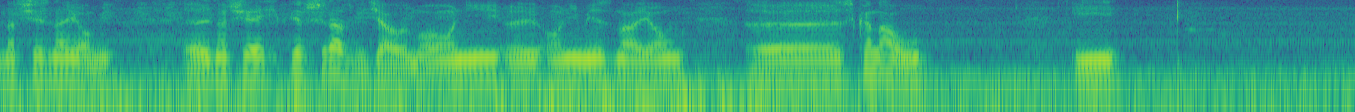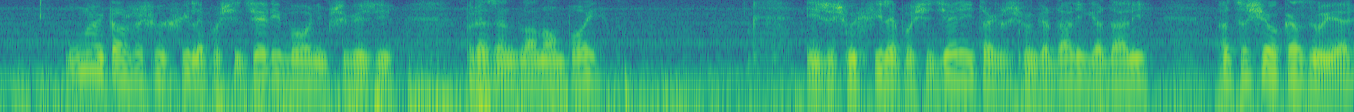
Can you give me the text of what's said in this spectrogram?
znaczy znajomi. E, znaczy ja ich pierwszy raz widziałem, oni, e, oni mnie znają e, z kanału. I no i tam żeśmy chwilę posiedzieli, bo oni przywieźli prezent dla Nonboy. I żeśmy chwilę posiedzieli, tak żeśmy gadali, gadali. A co się okazuje,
